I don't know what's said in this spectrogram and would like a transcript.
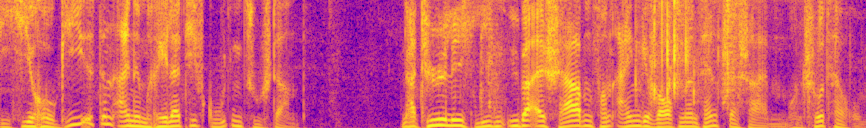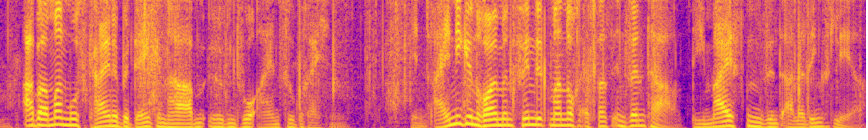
Die Chirurgie ist in einem relativ guten Zustand. Natürlich liegen überall Scherben von eingeworfenen Fensterscheiben und Schutt herum, aber man muss keine Bedenken haben, irgendwo einzubrechen. In einigen Räumen findet man noch etwas Inventar, die meisten sind allerdings leer.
